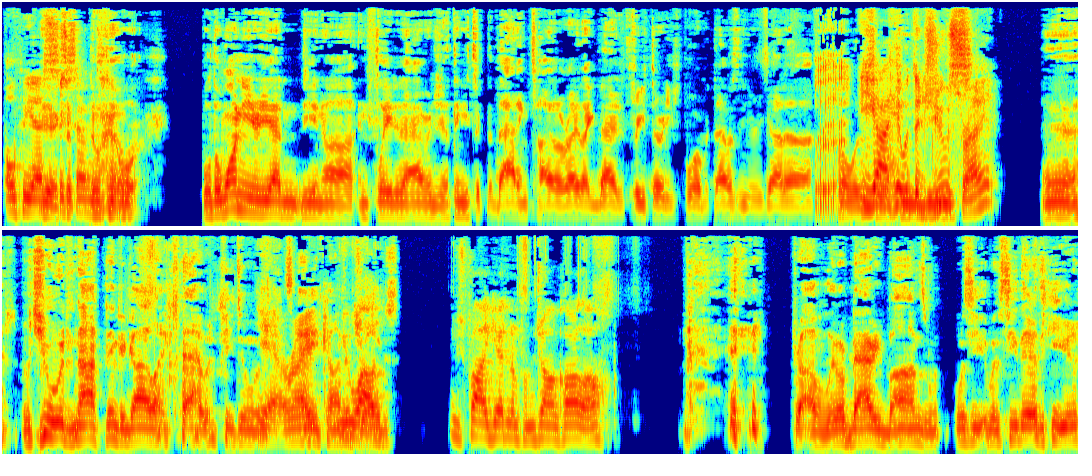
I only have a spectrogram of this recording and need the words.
OPS yeah, six except seven the, well, well, the one year he had the uh, inflated average. I think he took the batting title, right? Like batted 334, but that was the year he got uh, what was He got hit with the juice, right? Yeah, but you would not think a guy like that would be doing Yeah, right? any kind of drugs. He's probably getting them from Giancarlo. Probably or Barry Bonds was he was he there the year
